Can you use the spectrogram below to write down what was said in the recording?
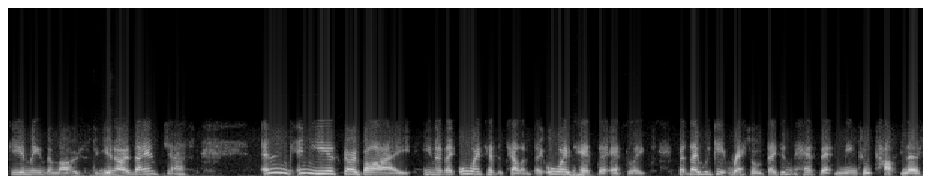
scare me the most. You know, they are just in in years go by. You know, they always had the talent. They always had the athletes but they would get rattled. They didn't have that mental toughness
